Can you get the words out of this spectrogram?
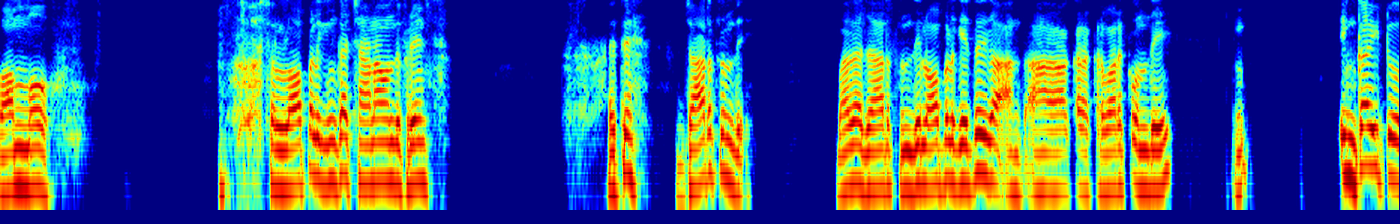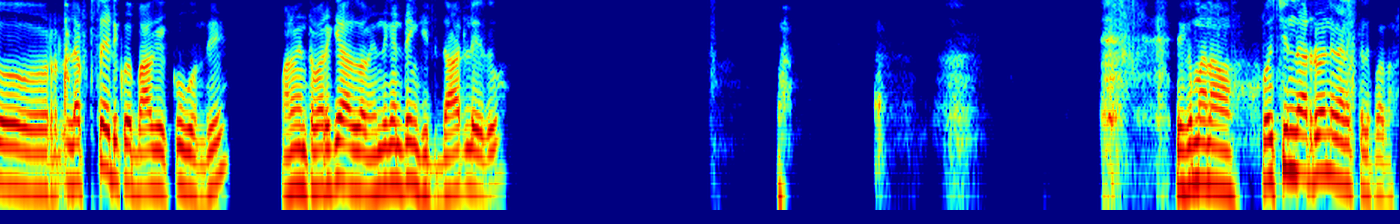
వామ్మో. అసలు లోపలికి ఇంకా చాలా ఉంది ఫ్రెండ్స్. అయితే జారుతుంది. బాగా జారుతుంది. లోపలికి అయితే ఇక అక్కడ అక్కడ వరకు ఉంది. ఇంకా ఇటు లెఫ్ట్ సైడ్కి బాగా ఎక్కువ ఉంది. మనం ఇంతవరకే వెళ్దాం. ఎందుకంటే ఇంక ఇటు దారి లేదు. ఇక మనం వచ్చిన దారిలోనే వెనక్కి వెళ్ళిపోదాం.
